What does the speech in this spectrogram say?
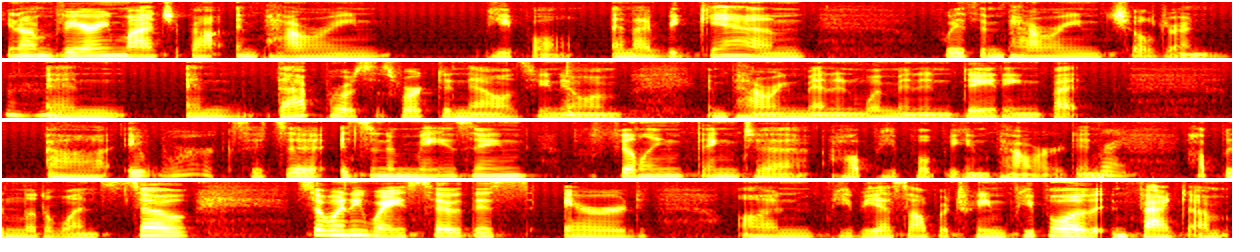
you know, I'm very much about empowering people, and I began with empowering children, and and that process worked. And now, as you know, I'm empowering men and women in dating, but uh, it works. It's a it's an amazing, fulfilling thing to help people be empowered and Right. helping little ones. So, so anyway, so this aired on PBS all between people. In fact, um,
